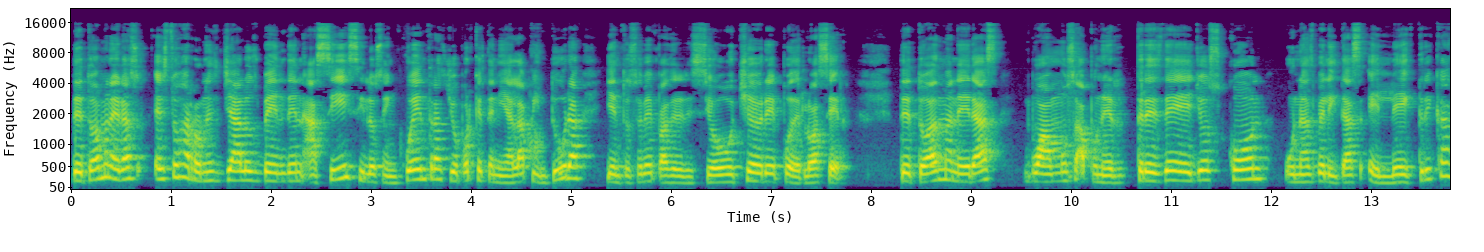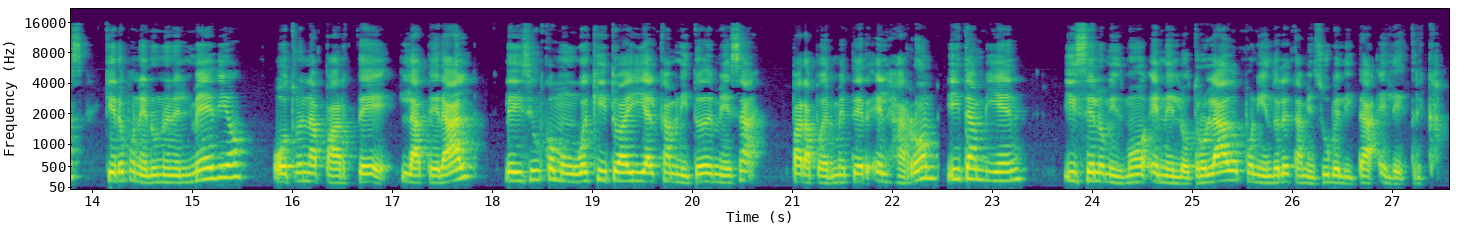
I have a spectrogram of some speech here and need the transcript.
De todas maneras, estos jarrones ya los venden así, si los encuentras, yo porque tenía la pintura y entonces me pareció chévere poderlo hacer. De todas maneras, vamos a poner tres de ellos con unas velitas eléctricas quiero poner uno en el medio, otro en la parte lateral. Le hice un, como un huequito ahí al caminito de mesa para poder meter el jarrón y también hice lo mismo en el otro lado poniéndole también su velita eléctrica.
